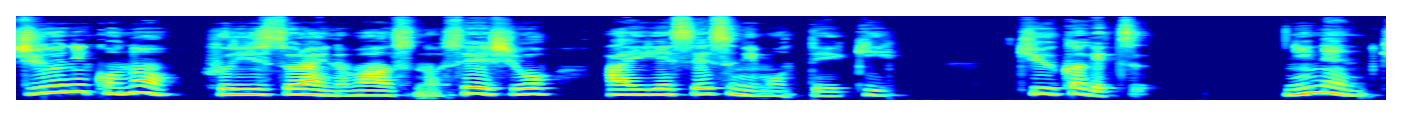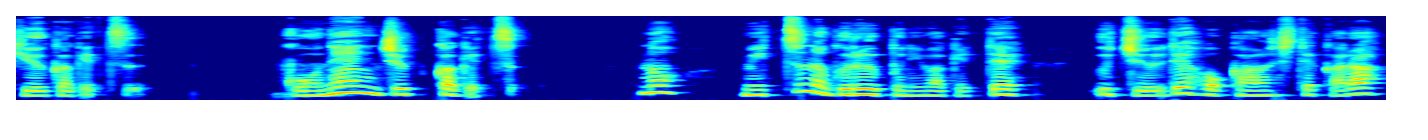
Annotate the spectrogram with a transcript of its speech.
12個のフリーズドライのマウスの精子を ISS に持っていき、9ヶ月、2年9ヶ月、5年10ヶ月の3つのグループに分けて宇宙で保管してから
